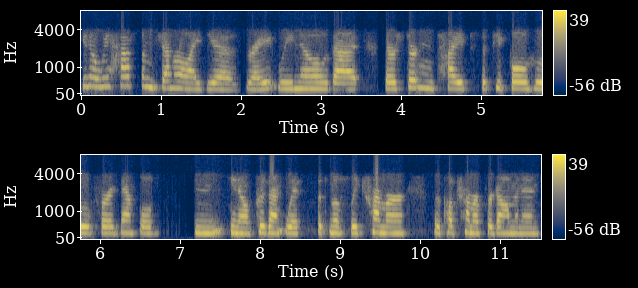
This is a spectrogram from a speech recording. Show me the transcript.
you know, we have some general ideas, right? We know that there are certain types of people who, for example, you know, present with, with mostly tremor, we call tremor predominant,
